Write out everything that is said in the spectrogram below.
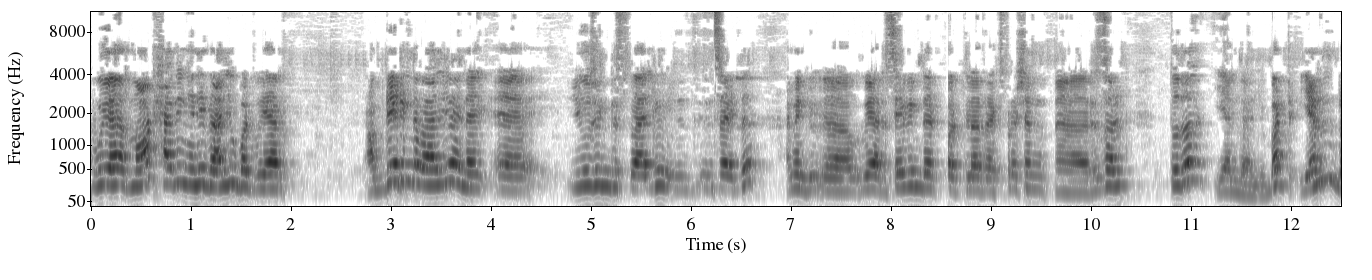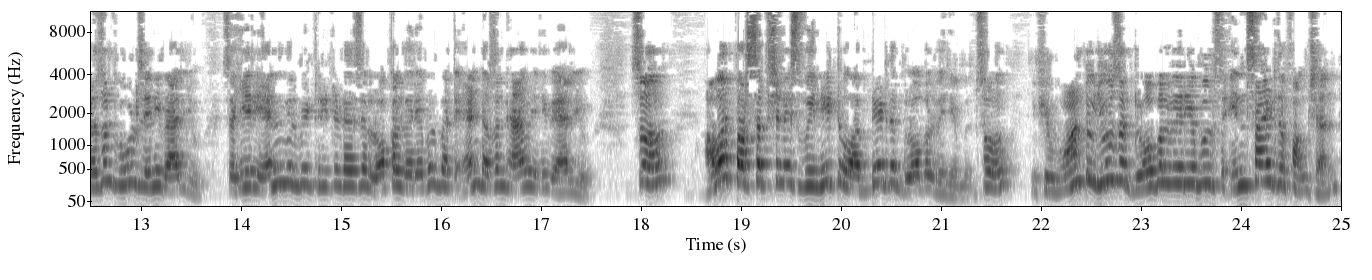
we are not having any value but we are updating the value and uh, using this value in, inside the I mean uh, we are saving that particular expression uh, result to the n value. But n doesn't holds any value. So here n will be treated as a local variable but n doesn't have any value. So our perception is we need to update the global variable. So if you want to use the global variables inside the function,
